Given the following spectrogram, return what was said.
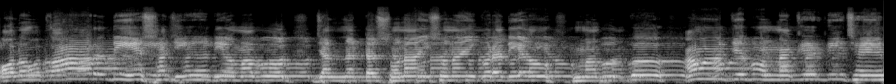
অলংকার দিয়ে সাজিয়ে দিও মাবুদ। জান্নাতটা সোনাই সোনাই করে দিও। মাবুদ গো, আমার যে বোন নাকের দিয়েছেন,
